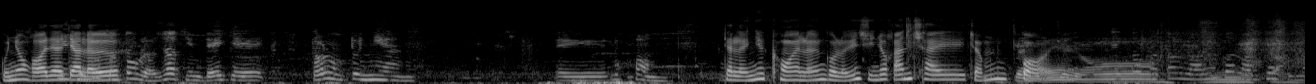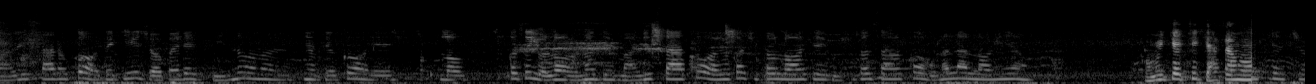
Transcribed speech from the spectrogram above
của nhau họ cho cho lỡ. Tông lỡ ra tiền để che đó là tôi nhà. Lúc kho cho lỡ như không lỡ gọi lỡ chỉ cho ăn chay chấm bỏ cái đấy có tao lo có lo kia của mà đi xa đâu có để chỉ cho phải để chỉ nó là nhà tiêu có để lo có tôi 有 lo nó thì mà đi xa tôi có chỉ tao lo thì của chỉ tao xa có của nó là lo nha không biết chết chết chả sao không Thế cho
